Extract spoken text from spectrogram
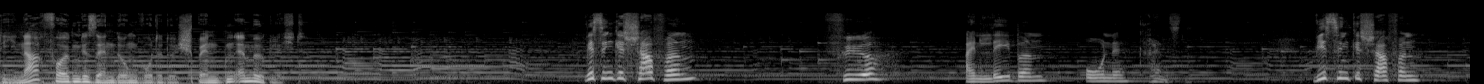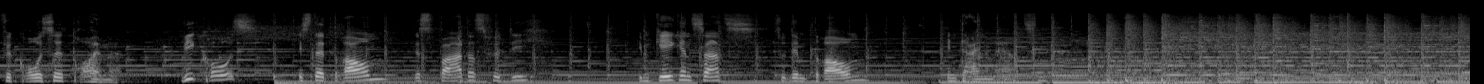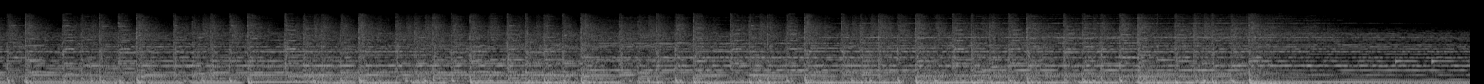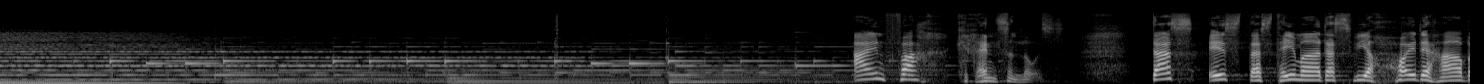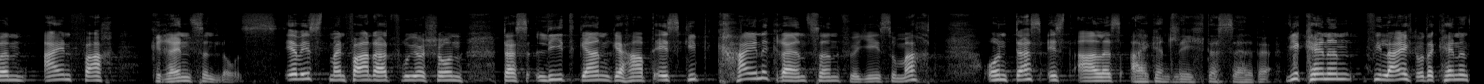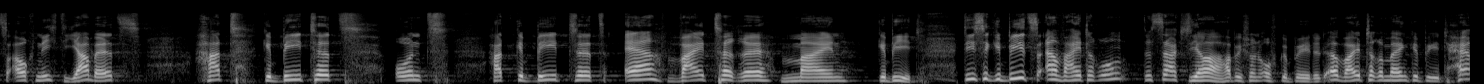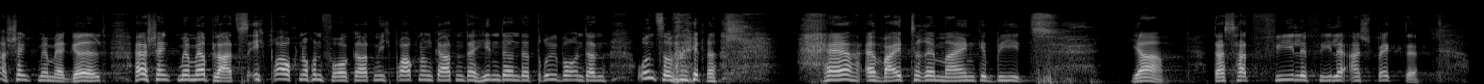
Die nachfolgende Sendung wurde durch Spenden ermöglicht. Wir sind geschaffen für ein Leben ohne Grenzen. Wir sind geschaffen für große Träume. Wie groß ist der Traum des Vaters für dich im Gegensatz zu dem Traum in deinem Herzen? Einfach grenzenlos. Das ist das Thema, das wir heute haben, einfach grenzenlos. Ihr wisst, mein Vater hat früher schon das Lied gern gehabt, es gibt keine Grenzen für Jesu Macht. Und das ist alles eigentlich dasselbe. Wir kennen vielleicht oder kennen es auch nicht, Jabez hat gebetet und hat gebetet, erweitere mein Gebiet. Diese Gebietserweiterung, du sagst, ja, habe ich schon oft gebetet, erweitere mein Gebiet. Herr, schenkt mir mehr Geld, Herr, schenkt mir mehr Platz. Ich brauche noch einen Vorgarten, ich brauche noch einen Garten dahinter und da drüber und dann und so weiter. Herr, erweitere mein Gebiet. Ja, das hat viele, viele Aspekte.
